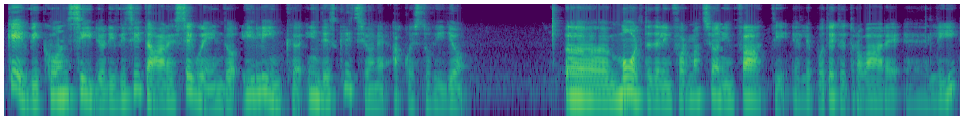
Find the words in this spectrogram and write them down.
che vi consiglio di visitare seguendo i link in descrizione a questo video. Uh, molte delle informazioni infatti le potete trovare eh, lì,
